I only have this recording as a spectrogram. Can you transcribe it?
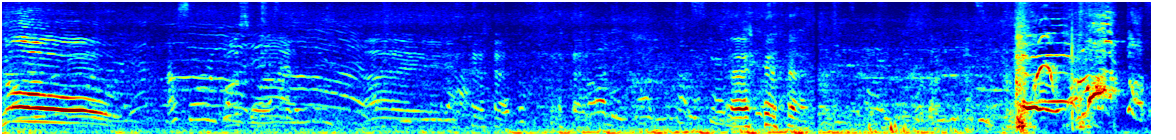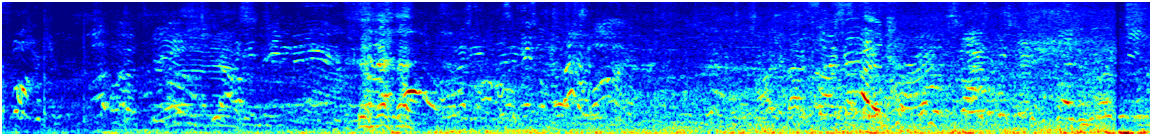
no! I'm sorry, Close What so good.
